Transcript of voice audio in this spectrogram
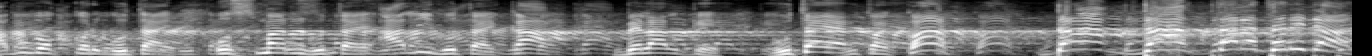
আবু বক্কর ঘুতায়, ওসমান ঘুতায়, আলী ঘুতায়, কাক, বেলালকে ঘুতায় আর কয় কাক ডাক ডাক, তাড়াতাড়ি ডাক।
